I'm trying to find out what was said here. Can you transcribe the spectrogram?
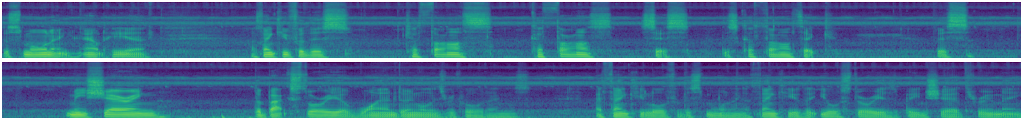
this morning out here. I thank you for this cathars, catharsis, this cathartic, this me sharing the backstory of why I'm doing all these recordings. I thank you, Lord, for this morning. I thank you that your story has been shared through me.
